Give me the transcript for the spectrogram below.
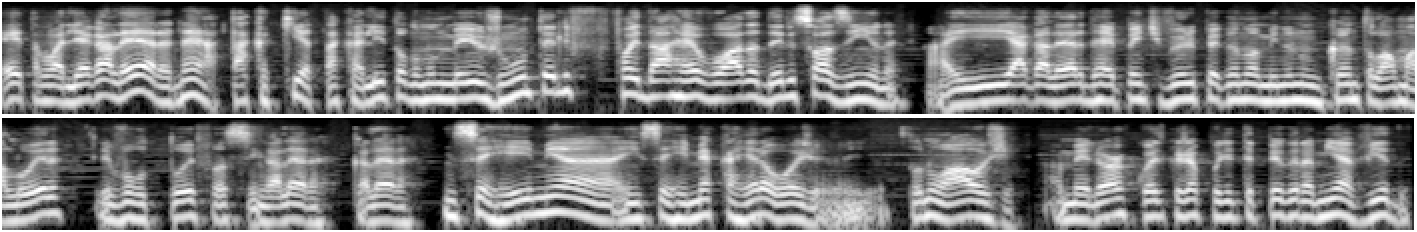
e aí tava ali a galera, né? Ataca aqui, ataca ali, todo mundo meio junto, ele foi dar a revoada dele sozinho, né? Aí a galera de repente viu ele pegando uma menina num canto lá, uma loira, ele voltou e falou assim: "Galera, galera, encerrei minha, encerrei minha carreira hoje, eu tô no auge, a melhor coisa que eu já podia ter pego na minha vida".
